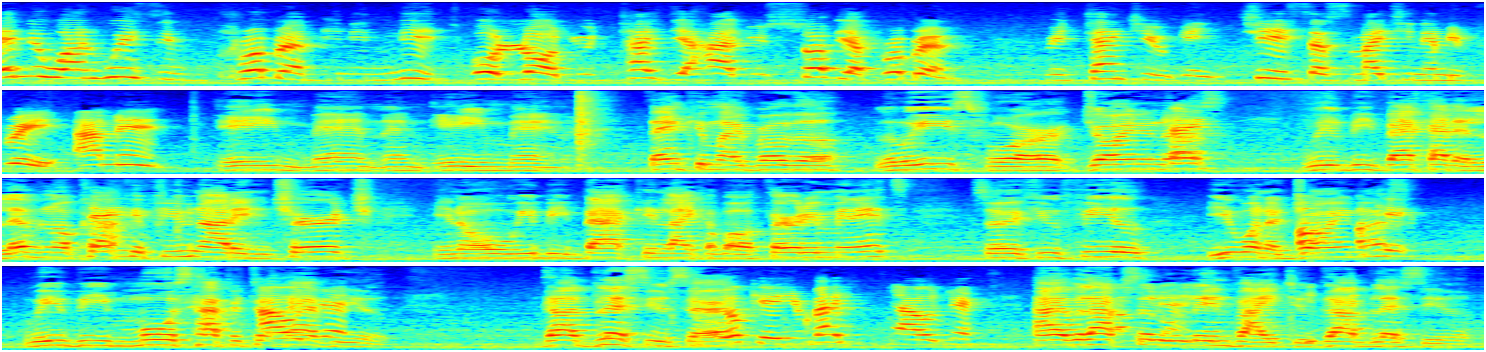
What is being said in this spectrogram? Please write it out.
Anyone who is in problem, in need, oh Lord, you touch their heart, you solve their problem. We thank you in Jesus' mighty name. We pray. Amen. Amen and amen. Thank you, my brother Luis, for joining Thank- us. We'll be back at 11 o'clock. Thank- If you're not in church, you know, we'll be back in like about 30 minutes. So if you feel you want to oh, join Oh, okay. us, we'd be most happy to I'll have you. God bless you, sir. Okay, invite me. I'll. I will absolutely invite you. God bless you.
